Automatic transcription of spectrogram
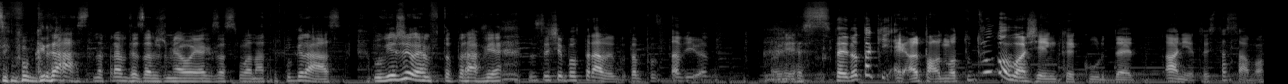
Typu gras, naprawdę zabrzmiało jak zasłona typu gras. Uwierzyłem w to prawie. w sensie poprawy, bo tam postawiłem. To jest. Te, no taki, ej, ale pan ma tu drugą łazienkę, kurde. A nie, to jest ta sama.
